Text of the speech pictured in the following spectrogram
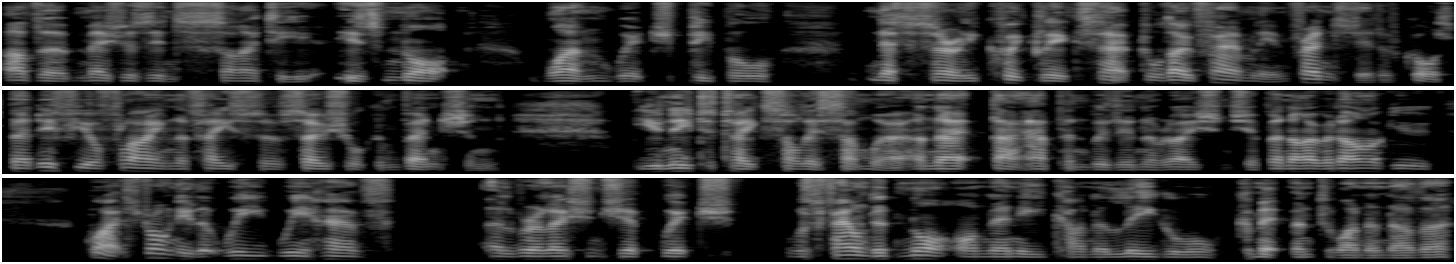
other measures in society is not one which people necessarily quickly accept, although family and friends did, of course. But if you're flying the face of social convention, you need to take solace somewhere, and that that happened within a relationship. And I would argue quite strongly that we we have a relationship which was founded not on any kind of legal commitment to one another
